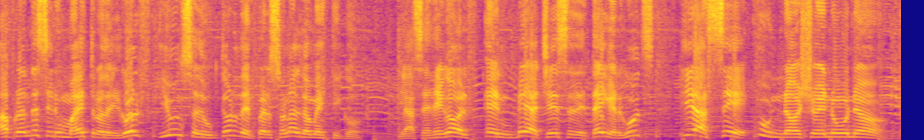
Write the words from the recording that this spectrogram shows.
Aprende a ser un maestro del golf y un seductor de personal doméstico. Clases de golf en VHS de Tiger Woods y hace un hoyo en uno.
